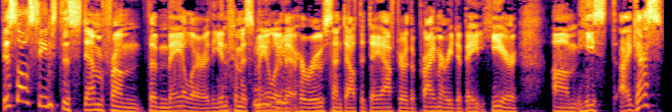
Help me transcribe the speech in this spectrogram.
This all seems to stem from the mailer, the infamous mailer that Heroux sent out the day after the primary debate here. Um, he's, I guess.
